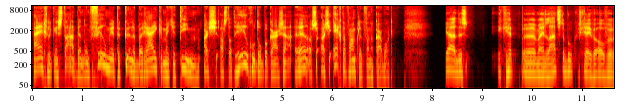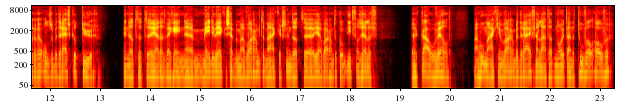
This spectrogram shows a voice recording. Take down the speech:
eigenlijk in staat bent om veel meer te kunnen bereiken met je team. Als, je, als dat heel goed op elkaar als, als je echt afhankelijk van elkaar wordt. Ja, dus ik heb uh, mijn laatste boek geschreven over uh, onze bedrijfscultuur. En dat, het, uh, ja, dat wij geen medewerkers hebben, maar warmtemakers. En dat ja, warmte komt niet vanzelf, kou wel. Maar hoe maak je een warm bedrijf en laat dat nooit aan het toeval over?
